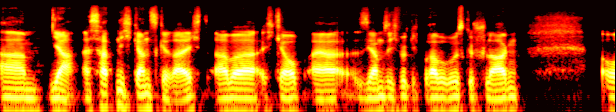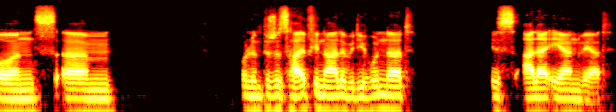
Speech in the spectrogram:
Ähm, ja, es hat nicht ganz gereicht, aber ich glaube, äh, sie haben sich wirklich bravourös geschlagen. Und ähm, olympisches Halbfinale über die 100 ist aller Ehren wert.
